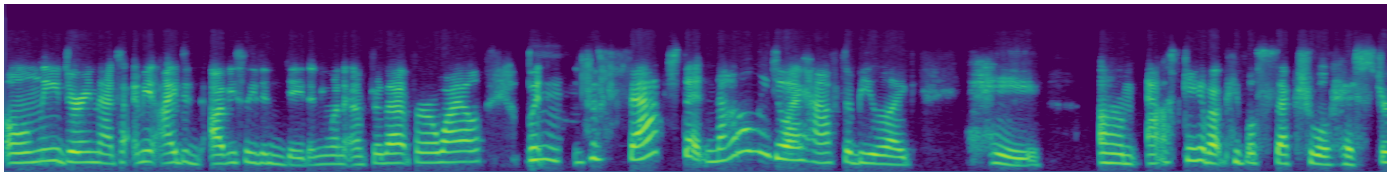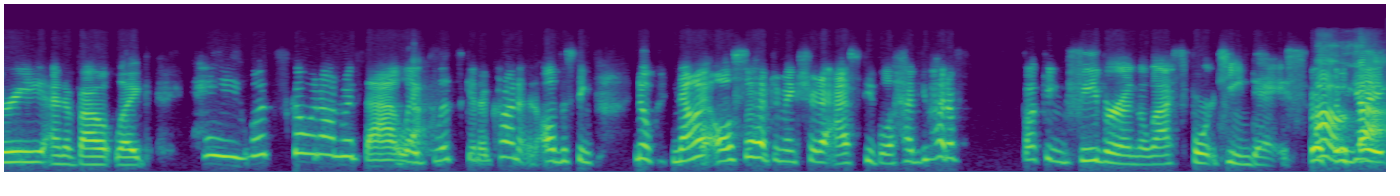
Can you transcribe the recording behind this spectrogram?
only during that time, I mean, I did obviously didn't date anyone after that for a while, but Mm. the fact that not only do I have to be like, hey, um, asking about people's sexual history and about like, hey, what's going on with that? Like, let's get a con and all this thing. No, now I also have to make sure to ask people, have you had a fucking fever in the last 14 days? Oh, yeah. like,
